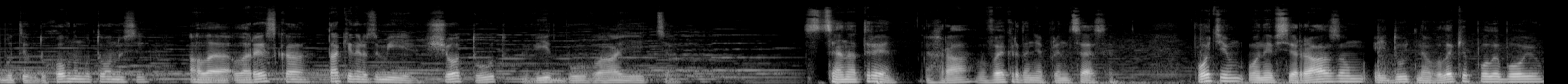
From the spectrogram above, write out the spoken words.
бути в духовному тонусі. Але Лариска так і не розуміє, що тут відбувається. Сцена 3. Гра викрадення принцеси. Потім вони всі разом йдуть на велике поле бою,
